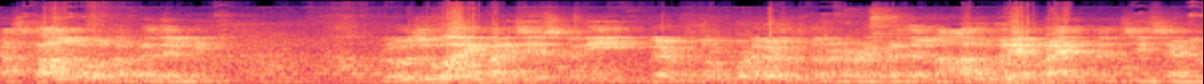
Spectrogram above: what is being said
కష్టాల్లో ఉన్న ప్రజల్ని రోజువారీ పని చేసుకుని గడుపుతూ కూడగడుపుతున్నటువంటి ప్రజలను ఆదుకునే ప్రయత్నం చేశాడు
